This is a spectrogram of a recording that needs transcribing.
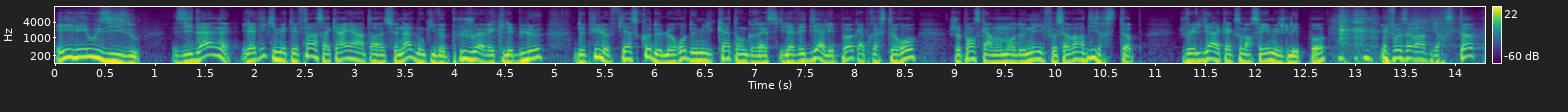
Et il est où Zizou? Zidane, il a dit qu'il mettait fin à sa carrière internationale, donc il veut plus jouer avec les Bleus depuis le fiasco de l'Euro 2004 en Grèce. Il avait dit à l'époque, après cet Euro, je pense qu'à un moment donné, il faut savoir dire stop. Je vais le dire avec l'accent marseillais, mais je l'ai pas. Il faut savoir dire stop,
